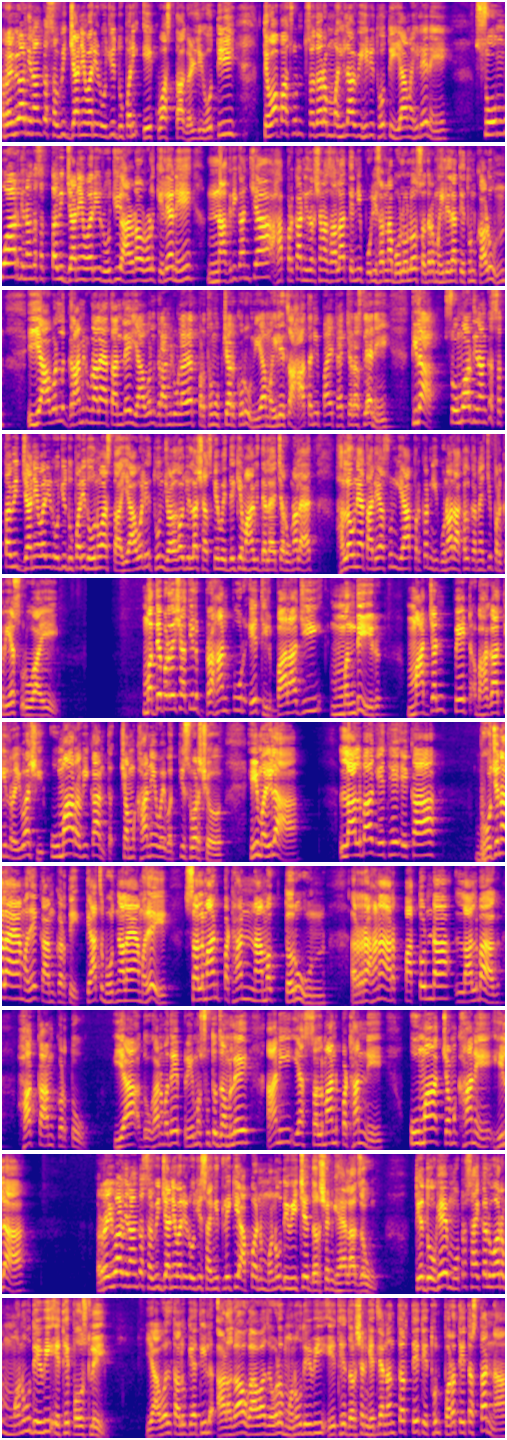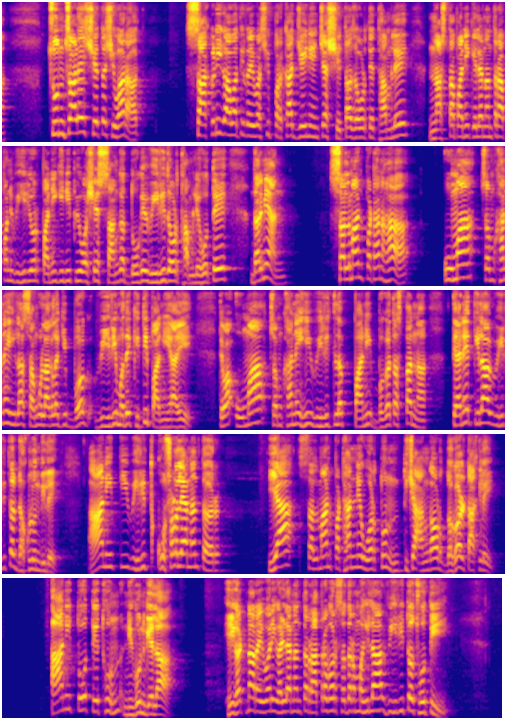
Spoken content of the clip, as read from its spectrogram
रविवार दिनांक सव्वीस जानेवारी रोजी दुपारी एक वाजता घडली होती. तेव्हापासून सदर महिला विहिरीत होती. या महिलेने सोमवार दिनांक सत्तावीस जानेवारी रोजी आरडाओरड केल्याने नागरिकांच्या हा प्रकार निदर्शनास आला. त्यांनी पोलिसांना बोलवलं. सदर महिलेला तेथून काढून यावल ग्रामीण रुग्णालयात आणले. यावल ग्रामीण रुग्णालयात प्रथम उपचार करून या महिलेचा हात आणि पाय फ्रॅक्चर असल्याने तिला सोमवार दिनांक सत्तावीस जानेवारी रोजी दुपारी दोन वाजता यावल येथून जळगाव जिल्हा शासकीय वैद्यकीय महाविद्यालयाच्या रुग्णालयात हलवण्यात आले असून या प्रकरणी गुन्हा दाखल करण्याची प्रक्रिया सुरू आहे. मध्य प्रदेशातील ब्रहाणपूर येथील बालाजी मंदिर माजनपेठ भागातील रहिवाशी उमा रविकांत चमखाने वय बत्तीस वर्ष. ही महिला लालबाग येथे एका भोजनालयामध्ये काम करते. त्याच भोजनालयामध्ये सलमान पठाण नामक तरुण राहणार पातोंडा लालबाग हा काम करतो. या दोघांमध्ये प्रेमसूत जमले आणि या सलमान पठाणने उमा चमखाने हिला रविवार दिनांक सव्वीस जानेवारी रोजी सांगितले की आपण मनोदेवीचे दर्शन घ्यायला जाऊ. ते दोघे मोटरसायकलवर मनुदेवी येथे पोहोचले. यावल तालुक्यातील आळगाव गावाजवळ मनुदेवी येथे दर्शन घेतल्यानंतर ते तेथून परत येत असताना चुंचाळे शेतशिवारात साकडी गावातील रहिवासी प्रकाश जैन यांच्या शेताजवळ ते थांबले. नाश्ता पाणी केल्यानंतर आपण विहिरीवर पाणी गिनी पिऊ असे सांगत दोघे विहिरीजवळ थांबले होते. दरम्यान सलमान पठाण हा उमा चमखाने हिला सांगू लागला की बघ विहिरीमध्ये किती पाणी आहे. तेव्हा उमा चमखाने ही विहिरीतलं पाणी बघत असताना त्याने तिला विहिरीत ढकलून दिले. आणि ती विहिरीत कोसळल्यानंतर या सलमान पठाणने वरतून तिच्या अंगावर दगड टाकले. आणि तो तेथून निघून गेला. ही घटना रविवारी घडल्यानंतर रात्रभर सदर महिला विहिरीतच होती.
